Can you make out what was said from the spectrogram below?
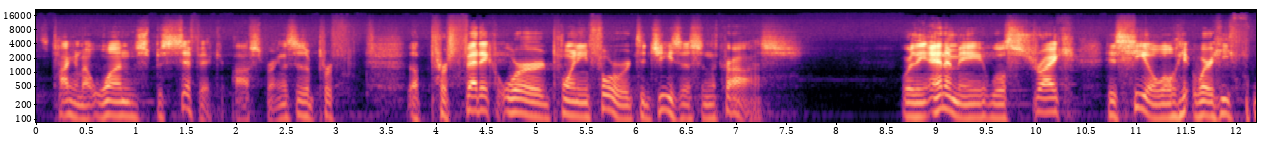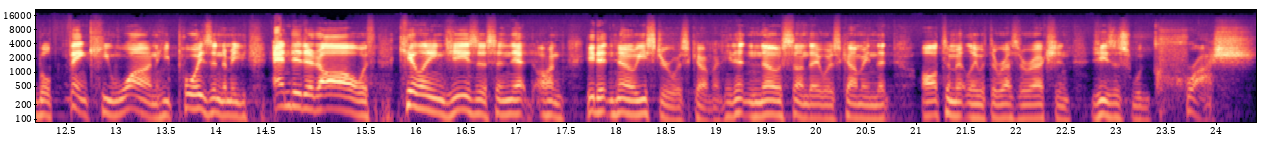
It's talking about one specific offspring. This is a, prof- a prophetic word pointing forward to Jesus and the cross, where the enemy will strike his heel, where he will think he won. He poisoned him. He ended it all with killing Jesus, and yet on, he didn't know Easter was coming. He didn't know Sunday was coming, that ultimately, with the resurrection, Jesus would crush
